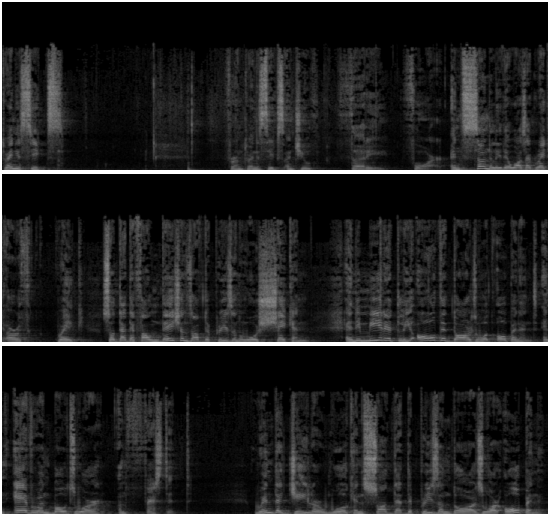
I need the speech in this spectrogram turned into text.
26, from 26 until 34. And suddenly there was a great earthquake, so that the foundations of the prison were shaken. And immediately all the doors were opened, and everyone's boats were unfastened. When the jailer woke and saw that the prison doors were open,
